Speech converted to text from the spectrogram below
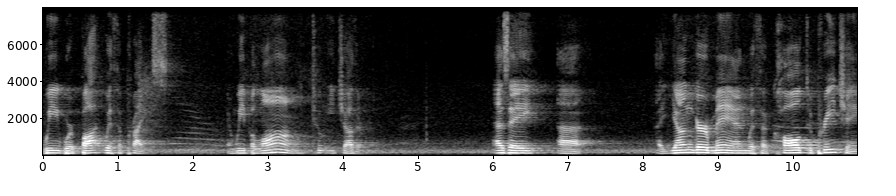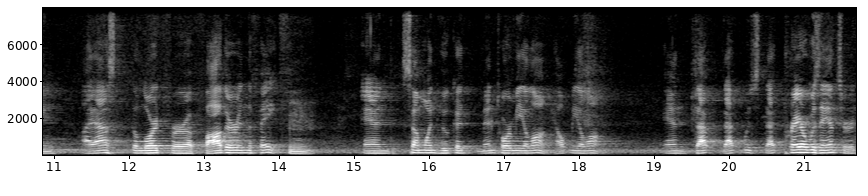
We were bought with a price, and we belong to each other. As a, uh, a younger man with a call to preaching, I asked the Lord for a father in the faith and someone who could mentor me along, help me along. And that, that, was, that prayer was answered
